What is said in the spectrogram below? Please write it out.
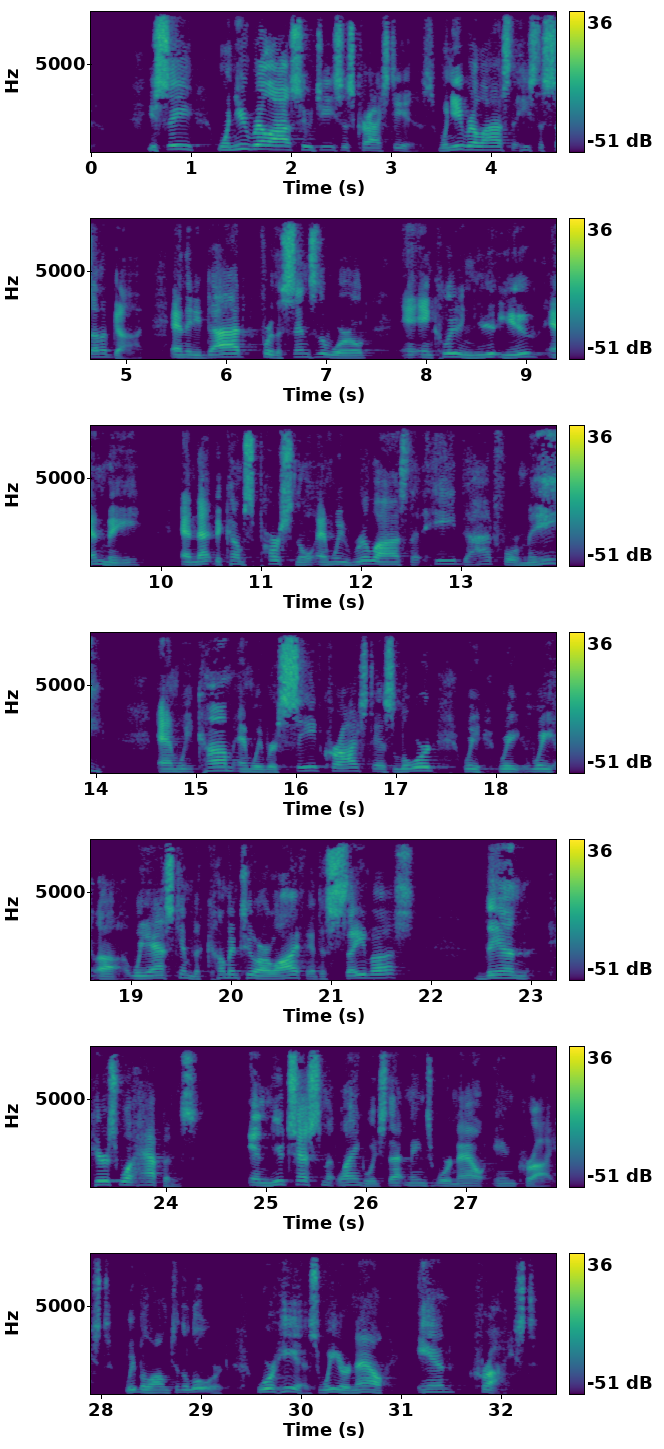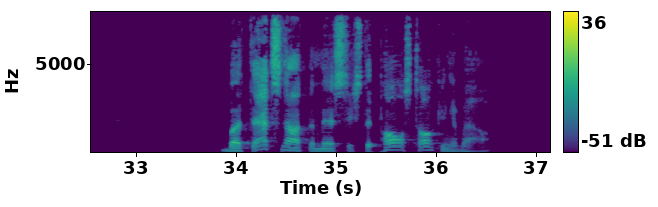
You see, when you realize who Jesus Christ is, when you realize that He's the Son of God and that He died for the sins of the world, including you, you and me, and that becomes personal, and we realize that He died for me, and we come and we receive Christ as Lord, we, we, we, uh, we ask Him to come into our life and to save us, then here's what happens. In New Testament language, that means we're now in Christ. We belong to the Lord. We're His. We are now in Christ. But that's not the message that Paul's talking about.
